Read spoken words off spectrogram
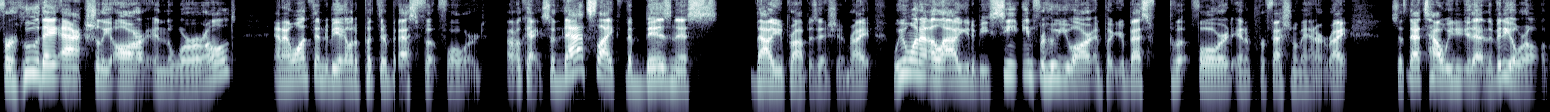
for who they actually are in the world. And I want them to be able to put their best foot forward. Okay. So that's like the business value proposition, right? We want to allow you to be seen for who you are and put your best foot forward in a professional manner, right? So that's how we do that in the video world.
